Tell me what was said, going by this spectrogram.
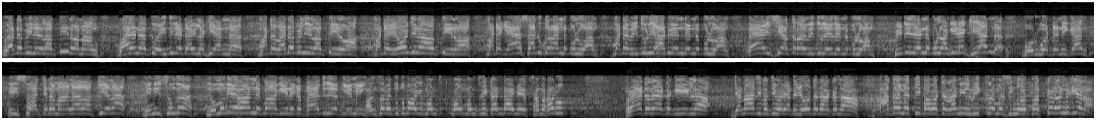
වැඩපිළිවෙලක් තියෙනවා නම් බය නැතුව ඉදිරියට අවිලා කියන්න. මට වැඩපිළිවෙලක් තියෙනවා මට යෝජනාවක් තියෙනවා මට ගෑස් අඩු කරන්න පුළුවන් මට විදුලිය අඩුවෙන් දෙන්න පුළුවන් පැය 24 විදුලිය දෙන්න පුළුවන් පිටි දෙන්න පුළුවන් කියලා කියන්න බොරුවට නිකන් ඉස් වචන මාලාවක් කියලා මිනිස්සුන්ග නොමග යවන්න එපා කියන එක පැහැදිලිව කියමින් අංශමැතිතුමාගේ මන්ත්‍රී කණ්ඩායමේ සමහරුත් රෑට රෑට ගිහිල්ලා ජනාධිපතිවරයාට යෝජනා කළා අගමැති බවට රනිල් වික්‍රමසිංහව පත් කරන්න කියලා.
